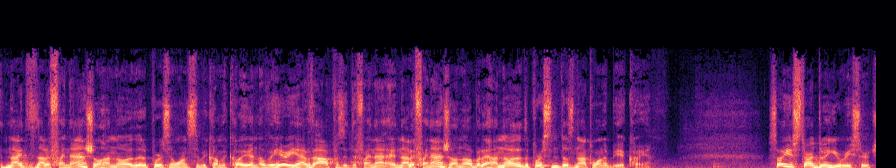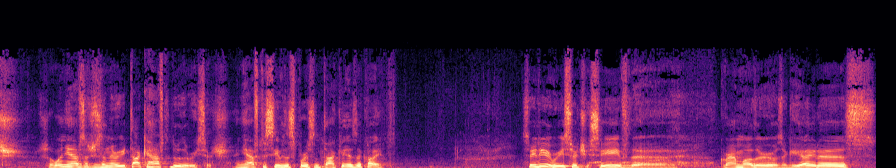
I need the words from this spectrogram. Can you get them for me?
at night, it's not a financial hanoah that a person wants to become a kohen. Over here, you have the opposite. The fina- uh, not a financial hanoah, but a hanoah that the person does not want to be a kohen. So you start doing your research. So when you have such a scenario, you taka have to do the research, and you have to see if this person taka is a kohen. So you do your research. You see if the grandmother was a giotis,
